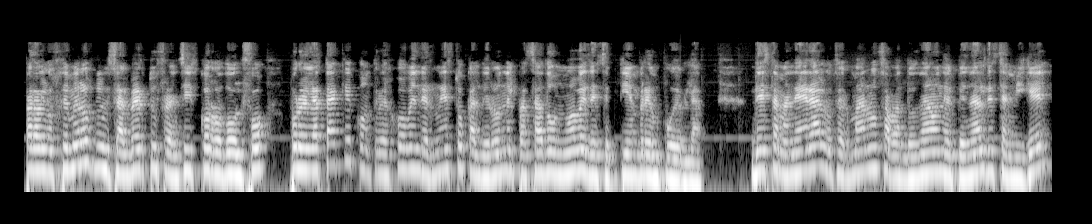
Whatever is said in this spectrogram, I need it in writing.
para los gemelos Luis Alberto y Francisco Rodolfo por el ataque contra el joven Ernesto Calderón el pasado 9 de septiembre en Puebla. De esta manera, los hermanos abandonaron el penal de San Miguel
